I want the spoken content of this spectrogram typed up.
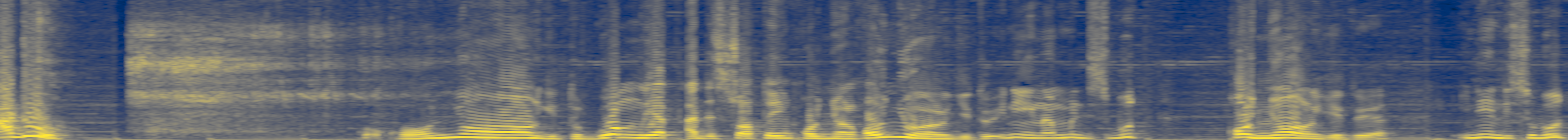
Aduh. Konyol gitu. Gua ngeliat ada sesuatu yang konyol-konyol gitu. Ini yang namanya disebut konyol gitu ya. Ini yang disebut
